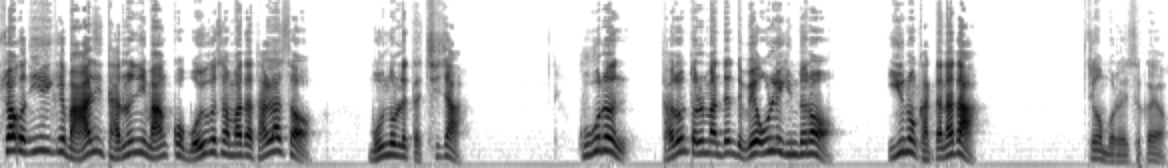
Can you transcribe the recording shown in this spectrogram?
수학은 이게 많이 단원이 많고 모의고사마다 달라서 못 놀랬다 치자. 국어는 단원도 얼마 안 되는데 왜 올리기 힘드노? 이유는 간단하다. 제가 뭐라 했을까요?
